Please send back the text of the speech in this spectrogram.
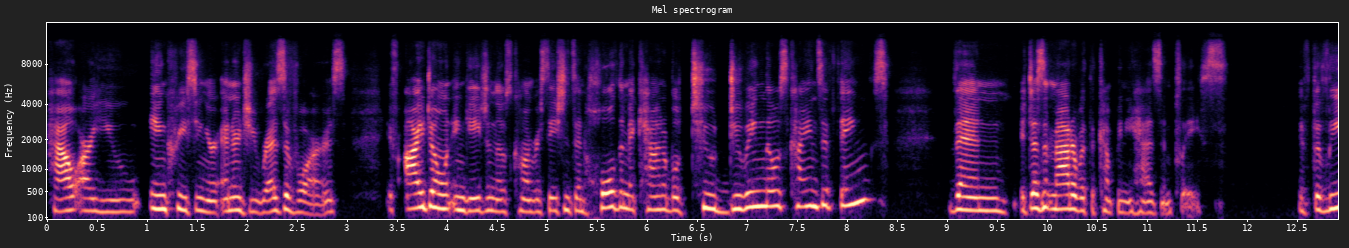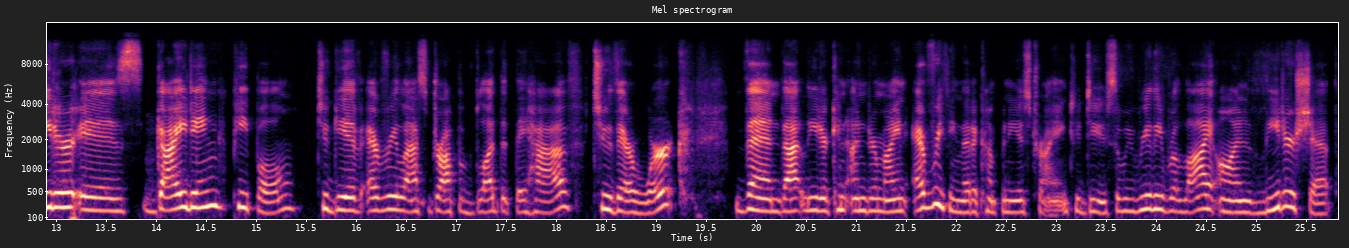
How are you increasing your energy reservoirs? If I don't engage in those conversations and hold them accountable to doing those kinds of things, then it doesn't matter what the company has in place. If the leader is guiding people to give every last drop of blood that they have to their work, then that leader can undermine everything that a company is trying to do. So we really rely on leadership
